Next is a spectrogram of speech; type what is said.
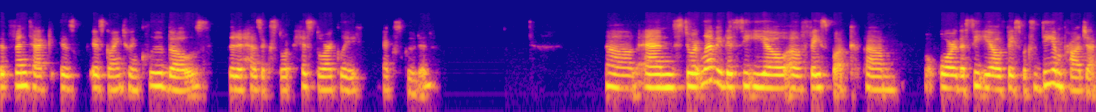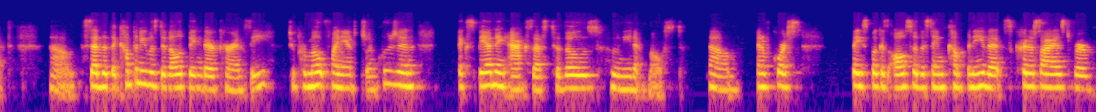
that fintech is, is going to include those that it has historically excluded. Um, and Stuart Levey, the CEO of Facebook, um, or the CEO of Facebook's Diem project, um, said that the company was developing their currency to promote financial inclusion, expanding access to those who need it most. Um, and of course, Facebook is also the same company that's criticized for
